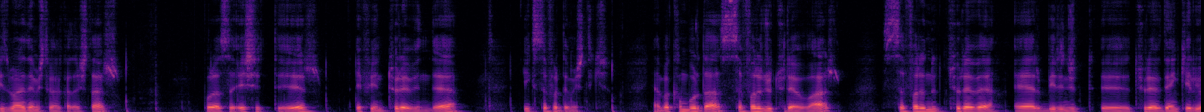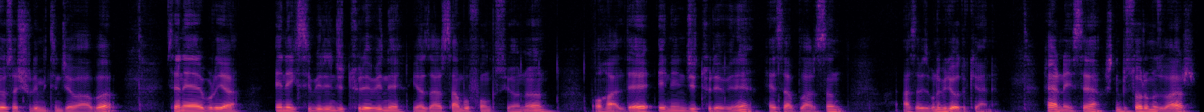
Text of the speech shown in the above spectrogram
Biz buna ne demiştik arkadaşlar? Burası eşittir. F'in türevinde x0 demiştik. Yani bakın burada sıfırıncı türev var. Sıfırıncı türeve eğer birinci e, türev denk geliyorsa şu limitin cevabı. Sen eğer buraya n eksi birinci türevini yazarsan bu fonksiyonun o halde n'inci türevini hesaplarsın. Aslında biz bunu biliyorduk yani. Her neyse şimdi bir sorumuz var.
